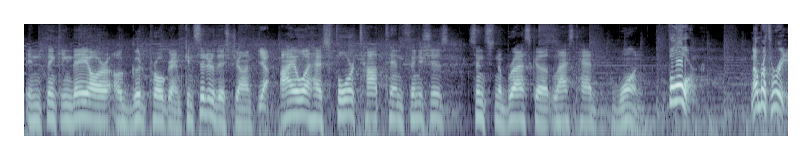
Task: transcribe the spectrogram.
in thinking they are a good program. Consider this, John. Yeah. Iowa has four top 10 finishes since Nebraska last had one. Four. Number three,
